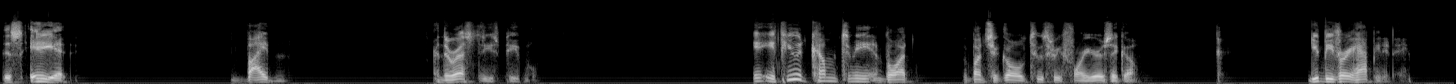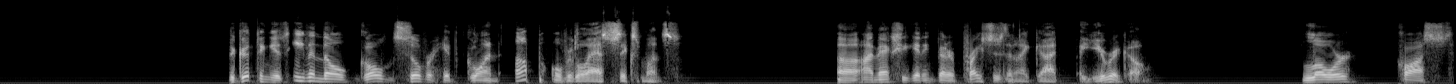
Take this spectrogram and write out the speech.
this idiot Biden and the rest of these people. If you had come to me and bought a bunch of gold two, three, four years ago, you'd be very happy today. The good thing is, even though gold and silver have gone up over the last six months, uh, I'm actually getting better prices than I got a year ago. Lower cost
